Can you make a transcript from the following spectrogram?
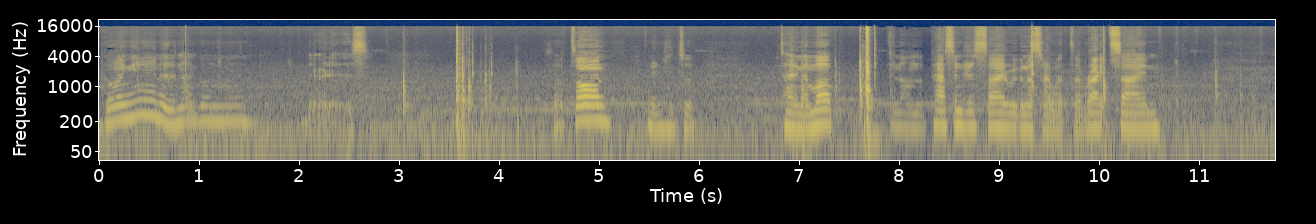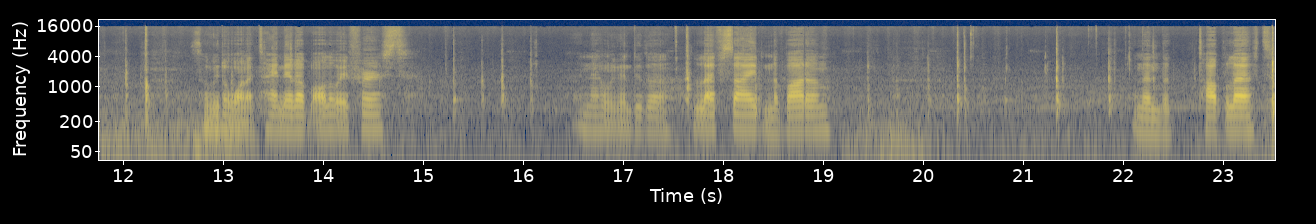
It going in? Is it not going in? There it is. So it's on. We need to tighten them up. And on the passenger side, we're going to start with the right side. So we don't want to tighten it up all the way first. And then we're going to do the left side and the bottom. And then the top left.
